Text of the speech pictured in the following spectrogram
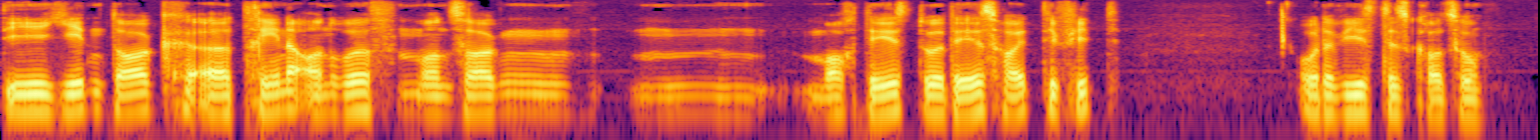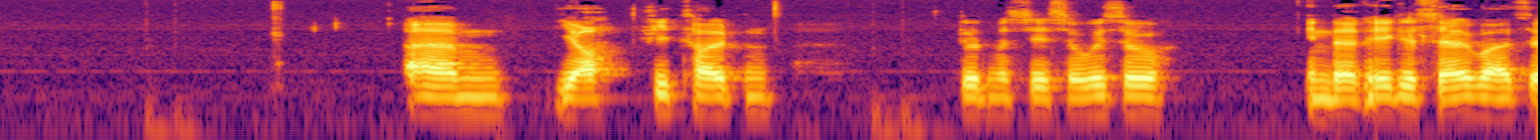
die jeden Tag äh, Trainer anrufen und sagen, mach das, tu das, heute fit? Oder wie ist das gerade so? Ähm, ja, fit halten tut man sich sowieso in der Regel selber. Also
